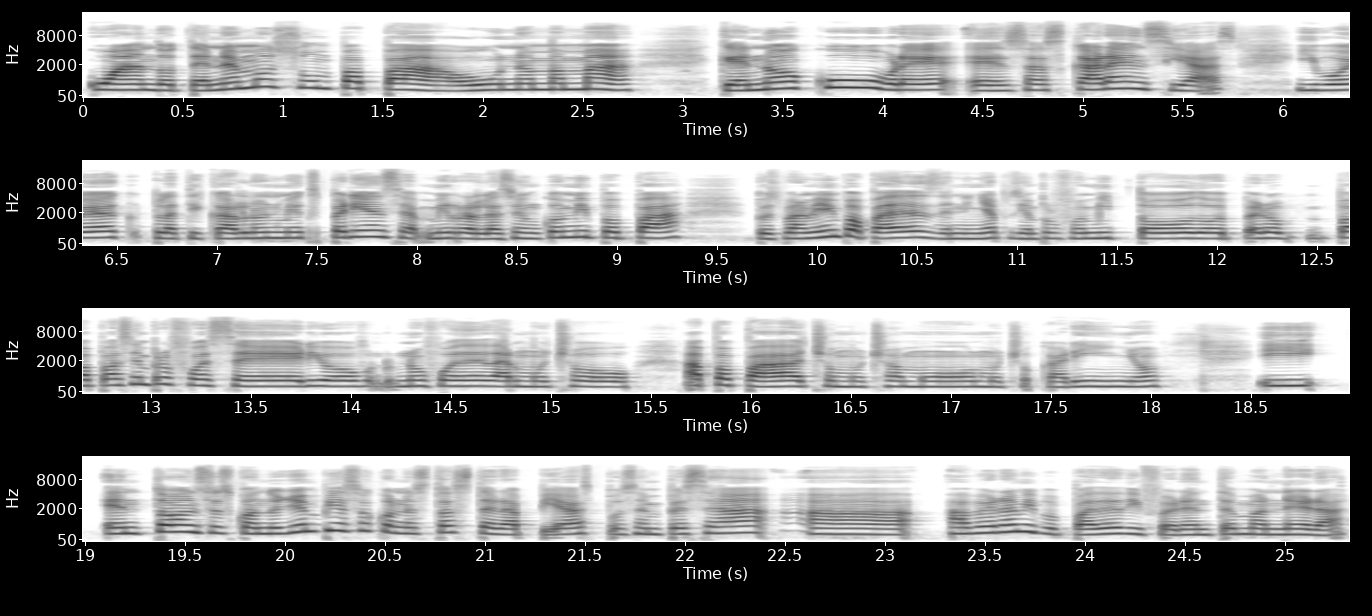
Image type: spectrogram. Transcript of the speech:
Cuando tenemos un papá o una mamá que no cubre esas carencias, y voy a platicarlo en mi experiencia, mi relación con mi papá, pues para mí mi papá desde niña pues siempre fue mi todo, pero papá siempre fue serio, no fue de dar mucho apapacho, mucho amor, mucho cariño, y entonces, cuando yo empiezo con estas terapias, pues empecé a, a, ver a mi papá de diferente manera,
